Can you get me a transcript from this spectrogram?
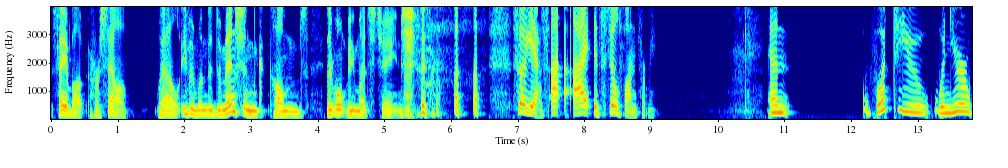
say about herself, well, even when the dementia comes, there won't be much change. so, yes, I, I, it's still fun for me. And what do you, when you're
